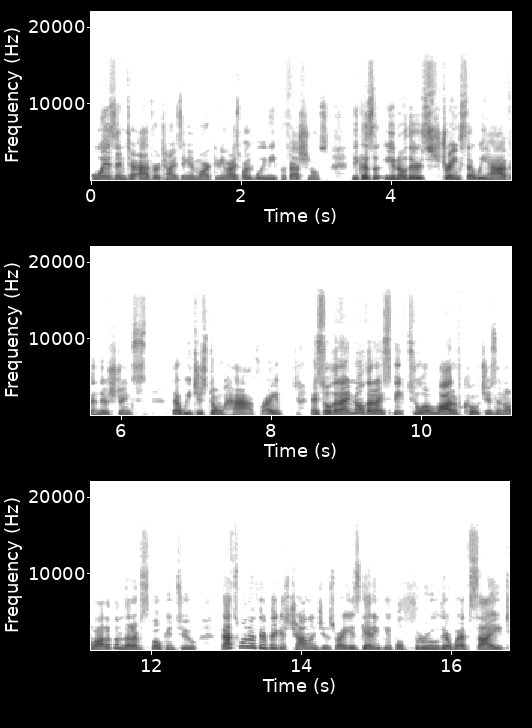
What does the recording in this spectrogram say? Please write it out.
who is into advertising and marketing. Right? That's why we need professionals because you know there's strengths that we have and there's strengths that we just don't have, right? And so that I know that I speak to a lot of coaches and a lot of them that I've spoken to, that's one of their biggest challenges, right? Is getting people through their website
